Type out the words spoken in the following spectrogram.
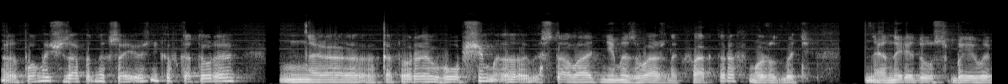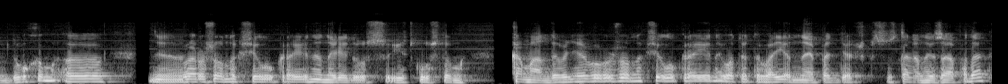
Помощь западных союзников, которая Э, которая, в общем, э, стала одним из важных факторов, может быть, э, наряду с боевым духом вооруженных сил Украины, наряду с искусством командования вооруженных сил Украины, вот эта военная поддержка со стороны Запада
